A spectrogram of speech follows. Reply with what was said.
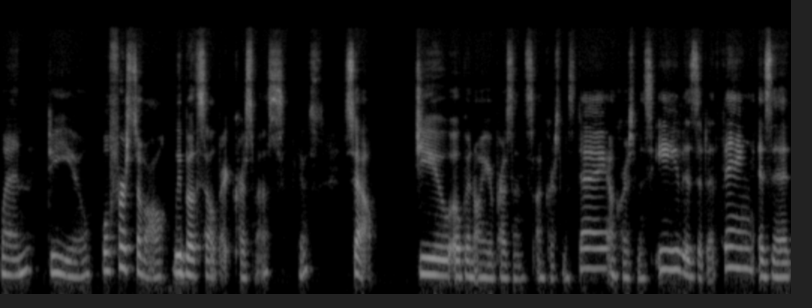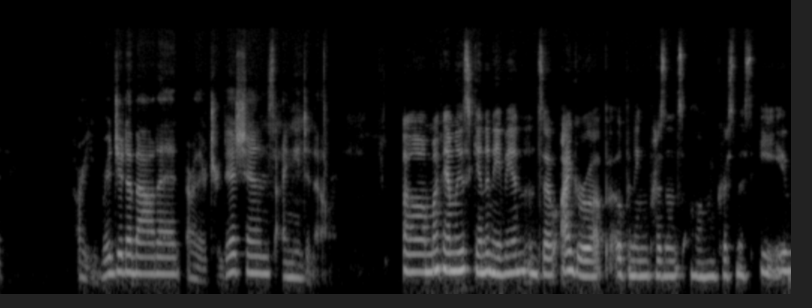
when do you, well, first of all, we both celebrate Christmas. Yes. So do you open all your presents on Christmas Day, on Christmas Eve? Is it a thing? Is it, are you rigid about it? Are there traditions? I need to know. Um, my family is Scandinavian, and so I grew up opening presents on Christmas Eve.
